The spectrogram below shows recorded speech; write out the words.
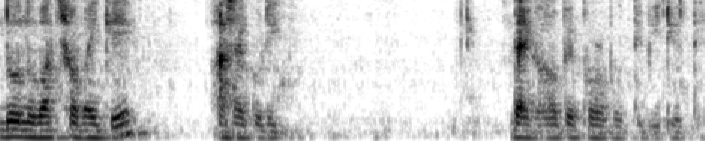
ধন্যবাদ সবাইকে। আশা করি দেখা হবে পরবর্তী ভিডিওতে।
